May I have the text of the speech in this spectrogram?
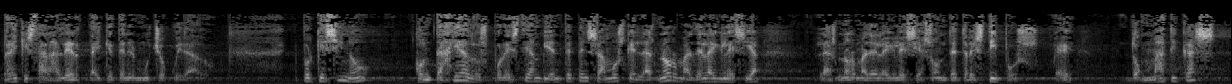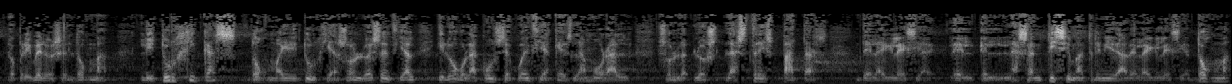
pero hay que estar alerta, hay que tener mucho cuidado. Porque si no, contagiados por este ambiente, pensamos que las normas de la Iglesia, las normas de la Iglesia son de tres tipos, ¿eh? Dogmáticas, lo primero es el dogma, litúrgicas, dogma y liturgia son lo esencial, y luego la consecuencia que es la moral. Son las tres patas de la Iglesia, la Santísima Trinidad de la Iglesia, dogma,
